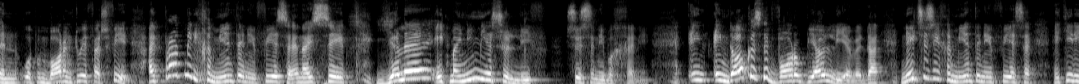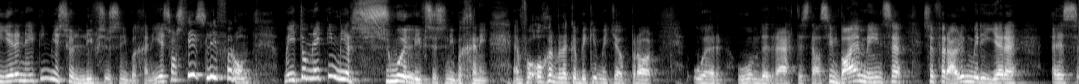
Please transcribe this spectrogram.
in Openbaring 2 vers 4. Hy praat met die gemeente in Efese en hy sê: "Julle het my nie meer so lief soos in die begin nie. En en dalk is dit waarop jou lewe dat net soos die gemeente in Efese, het jy die Here net nie meer so lief soos in die begin nie. Jy is nog steeds lief vir hom, maar jy het hom net nie meer so lief soos in die begin nie. En vanoggend wil ek 'n bietjie met jou praat oor hoe om dit reg te stel. sien baie mense se verhouding met die Here is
